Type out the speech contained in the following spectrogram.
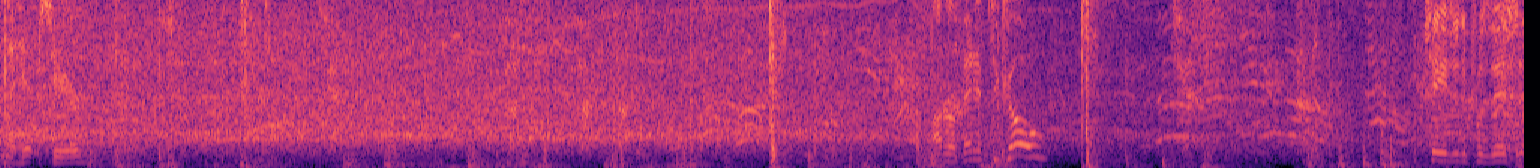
on the hips here. Under a minute to go. Changing the position.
